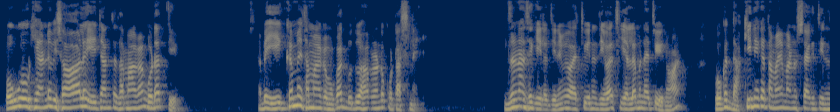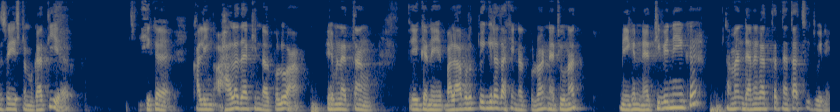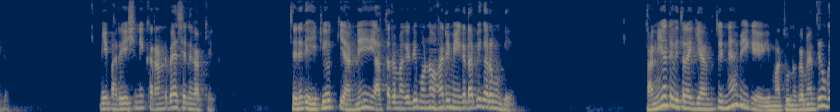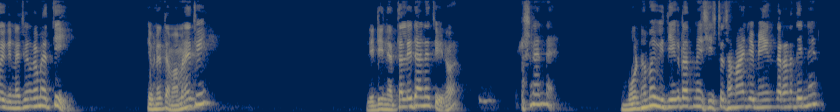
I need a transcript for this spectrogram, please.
ඔව්වෝ කියන්නේ විශාල ඒජන්ත සමාගම් ගොඩක් තියෙනවා. හැබැයි ඒකම සමාගමකවත් බුදුහාමරන්ට කොටස් නැහැ. ඉන්ද්‍රනාසේ කියලා තියෙන මේ වත් වෙන දේවල් සියල්ලම නැති වෙනවා. ඕක දකින්න එක තමයි මනුස්සයාගේ තියෙන ශ්‍රේෂ්ඨම ගතිය. ඒක කලින් අහලා දකින්නත් පුළුවන්. එහෙම නැත්නම් ඒකනේ බලාපොරොත්තු වෙන් කියලා දකින්නත් පුළුවන්. නැති වුණත් මේක නැති වෙන එක Taman දැනගත්තත් නැතත් සිදු වෙන එක. මේ පරිශ්‍රණය කරන්න බෑ සෙනගක් එක. සෙනග හිටියොත් කියන්නේ අතරමඟදී මොනවා හරි මේකට අපි කරමු කියලා. තනියට විතරයි කියන්න පුතේ නෑ මේකේ මතුන ක්‍රමයක් තියෙනවා. ඔක නැති වෙන ක්‍රමයක් තියෙයි. එහෙම නැත්නම් මම නැති වෙන්නේ. ලෙඩේ නැත්තම් ලෙඩ නැති වෙනවා. ප්‍රශ්නයක් නැහැ. මොනම විදියකටත් මේ ශිෂ්ට සමාජය මේක කරන්න දෙන්නේ නැහැ.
